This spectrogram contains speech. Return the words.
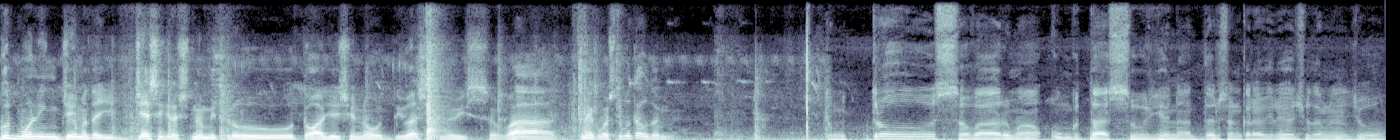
ગુડ મોર્નિંગ જય માતાજી, જય શ્રી કૃષ્ણ મિત્રો. તો આજે છે નવો દિવસ, નવી સવાર. અને એક વસ્તુ બતાવું તમને. મિત્રો, સવારમાં ઊંઘતા સૂર્યના દર્શન કરાવી રહ્યો છું તમને. જો,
